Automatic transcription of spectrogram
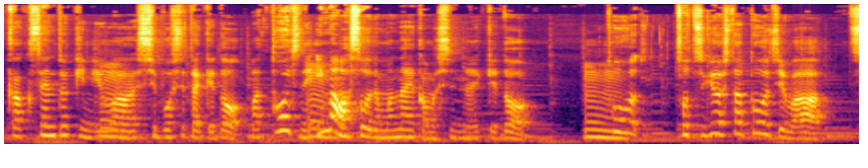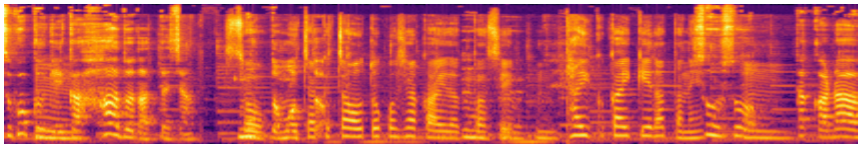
学生の時にうん。は志望してたけど、まあ、当時ね、うん。今はそうでもないかもしれないけど、うん。と卒業した当時はすごく外科ハードだったじゃん、そう。もっともっと。めちゃくちゃ男社会だったし、うんうん体育会系だったね。そうそう、ん。だから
